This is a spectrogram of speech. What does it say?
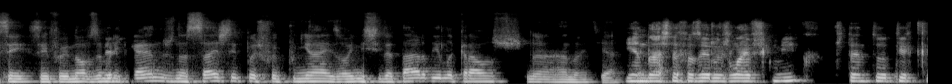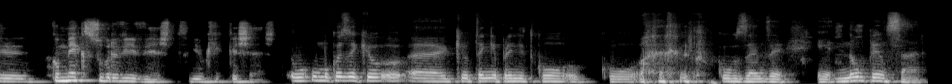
Sim, sim, foi Novos Americanos na sexta e depois foi Punhais ao início da tarde e Lacraus na, à noite. Yeah. E andaste a fazer os lives comigo, portanto, o que é que, como é que sobreviveste e o que é que achaste? Uma coisa que eu, uh, que eu tenho aprendido com, com, com os anos é, é não pensar.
